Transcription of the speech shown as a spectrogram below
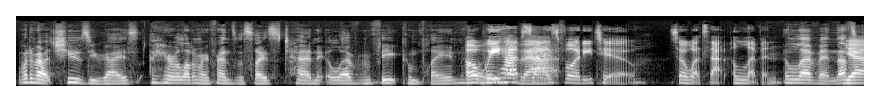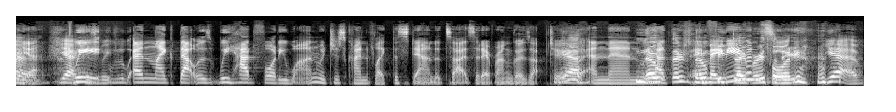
What about shoes, you guys? I hear a lot of my friends with size 10, 11 feet complain. oh, we, have, that. size 42. So what's that? 11. 11, that's Yeah. good. Yeah. Yeah, we, 'cause we- and like that was we had 41, which is kind of like the standard size that everyone goes up to. Yeah. And then No, had, there's no maybe feet even diversity. 40. Yeah,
